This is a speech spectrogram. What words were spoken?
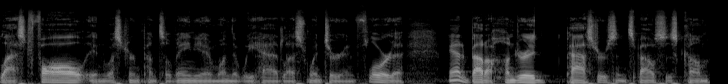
last fall in Western Pennsylvania and one that we had last winter in Florida. We had about 100 pastors and spouses come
